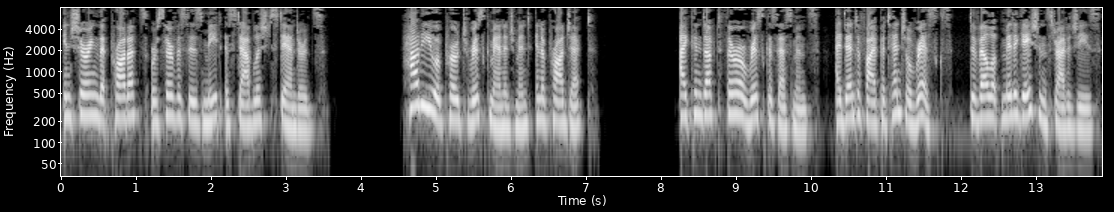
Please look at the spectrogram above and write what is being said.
ensuring that products or services meet established standards. How do you approach risk management in a project? I conduct thorough risk assessments, identify potential risks, develop mitigation strategies,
